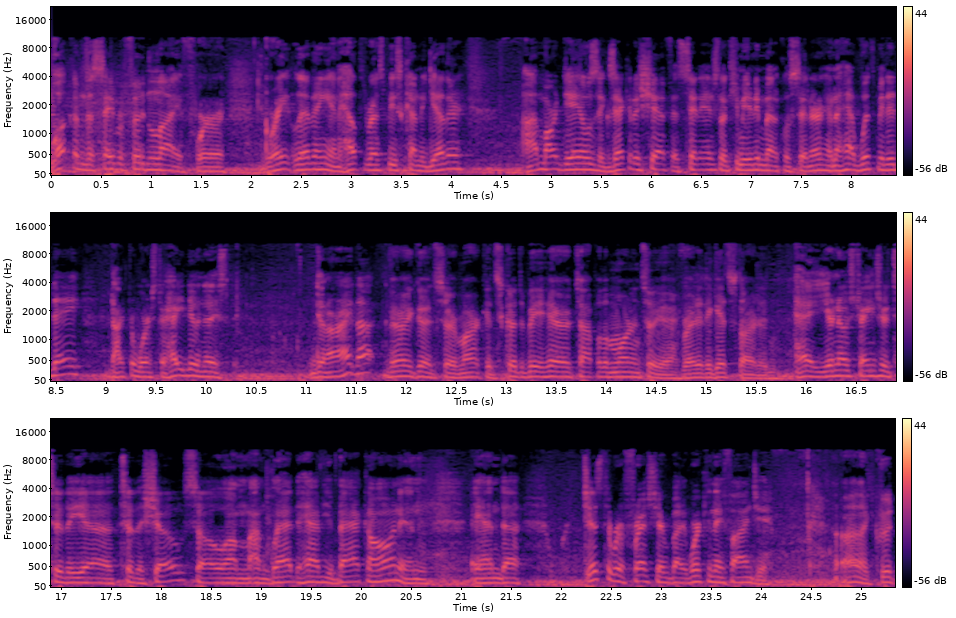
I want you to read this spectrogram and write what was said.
Welcome to Savor Food and Life, where great living and healthy recipes come together. I'm Mark Daniels, Executive Chef at San Angelo Community Medical Center, and I have with me today Dr. Worster. How you doing today? Doing all right, Doc? Very good, sir. Mark, it's good to be here. Top of the morning to you. Ready to get started. Hey, you're no stranger to the uh, to the show, so um, I'm glad to have you back on. And and uh, just to refresh everybody, where can they find you? Uh, good,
